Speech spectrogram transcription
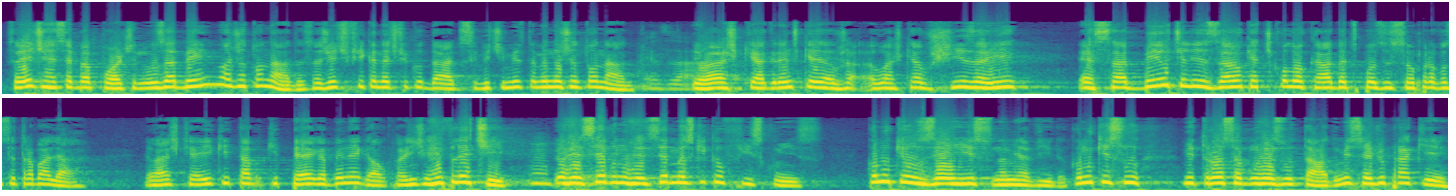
Se a gente recebe aporte e não usa bem, não adiantou nada. Se a gente fica na dificuldade, se vitimiza, também não adiantou nada. Exato. Eu acho que a grande eu acho que o X aí é saber utilizar o que é te colocado à disposição para você trabalhar. Eu acho que é aí que, tá, que pega bem legal, para a gente refletir. Uhum. Eu recebo, não recebo, mas o que, que eu fiz com isso? Como que eu usei isso na minha vida? Como que isso me trouxe algum resultado? Me serviu para quê?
